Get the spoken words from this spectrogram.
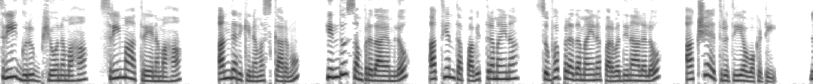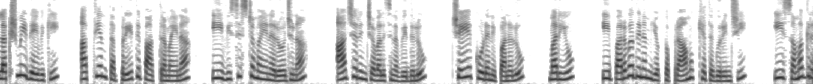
శ్రీ గురుభ్యో నమ శ్రీమాత్రే నమః. అందరికి నమస్కారము. హిందూ సంప్రదాయంలో అత్యంత పవిత్రమైన శుభప్రదమైన పర్వదినాలలో అక్షయ తృతీయ ఒకటి. లక్ష్మీదేవికి అత్యంత ప్రీతిపాత్రమైన ఈ విశిష్టమైన రోజున ఆచరించవలసిన విధులు చేయకూడని పనులు మరియు ఈ పర్వదినం యొక్క ప్రాముఖ్యత గురించి ఈ సమగ్ర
